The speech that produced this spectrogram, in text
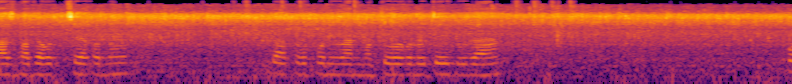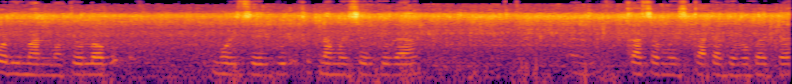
মাছ ভাজা হচ্ছে এখনও তারপরে পরিমাণ মতো হলুদের গুঁড়া, পরিমাণ মতো লব মরিচের গুঁড়ো শুকনা মরিচের গুঁড়া আহ, কাঁচা মরিচ কাটা দেবো কয়টা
